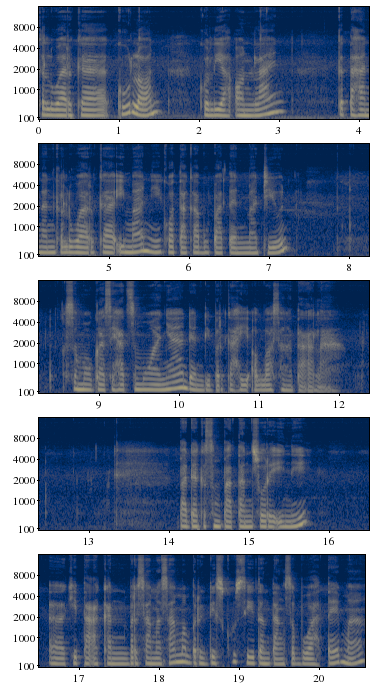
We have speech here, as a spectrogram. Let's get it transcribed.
keluarga Kulon, kuliah online, ketahanan keluarga Imani, Kota Kabupaten Madiun? Semoga sehat semuanya dan diberkahi Allah SWT. Pada kesempatan sore ini, kita akan bersama-sama berdiskusi tentang sebuah tema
